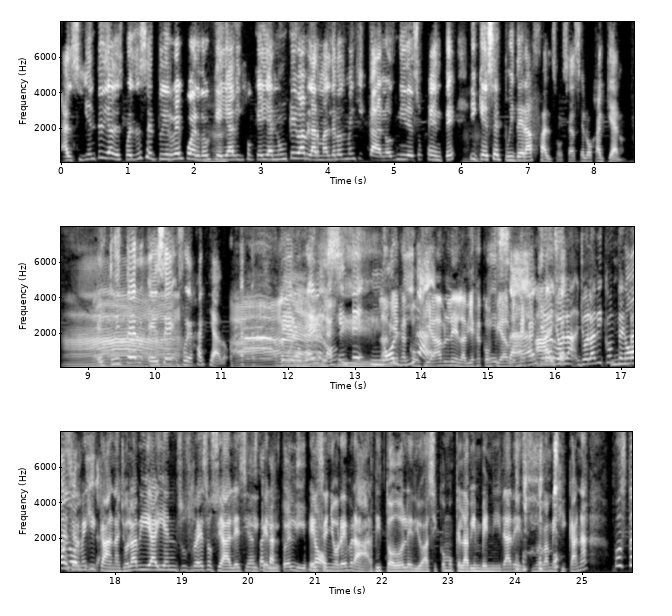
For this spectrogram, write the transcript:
al siguiente día después de ese tuit, recuerdo que ella dijo que ella nunca iba a hablar mal de los mexicanos ni de su gente y que ese tuit era falso, o sea, se lo hackearon. Ah. El Twitter ese fue hackeado. Ah, Pero bueno, la sí. gente La no vieja olvida. confiable, la vieja confiable. Me Exacto. hackearon. Ah, yo la, yo la vi contenta No de ser olvida. mexicana. Yo la vi ahí en sus redes sociales Y hasta que el, cantó el himno. el señor Ebrard y todo le dio así como que la bienvenida de nueva mexicana. Pues está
